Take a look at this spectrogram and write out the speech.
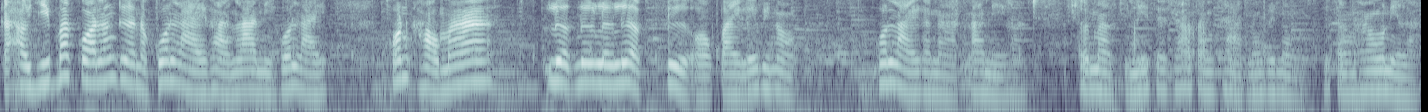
ก็เอายิบมาก่อนลังเดือนน่ะคนหลายค่ะร้านนี้คนหลาย คนเข้ามาเลือกเลือกเลือกเลือกซื้อออกไปเลยพี่น้องคนหลายขนาดร้านนี้ค่ะส่วนมากสิมีแต่ชาวต่างชาติน้องพี่น้องคือจังเฮานี่แหละ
